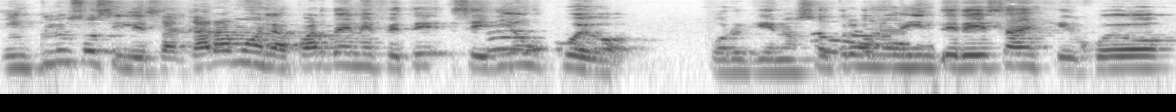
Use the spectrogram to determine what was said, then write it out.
Incluso si le sacáramos la parte de NFT, sería un juego, porque a nosotros nos interesa es que el juego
